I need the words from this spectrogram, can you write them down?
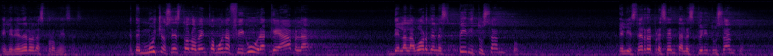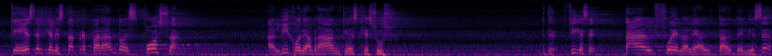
el heredero de las promesas. Entonces, muchos esto lo ven como una figura que habla de la labor del Espíritu Santo. Eliezer representa al Espíritu Santo, que es el que le está preparando esposa al hijo de Abraham, que es Jesús. Entonces, fíjese, Tal fue la lealtad de Eliezer,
